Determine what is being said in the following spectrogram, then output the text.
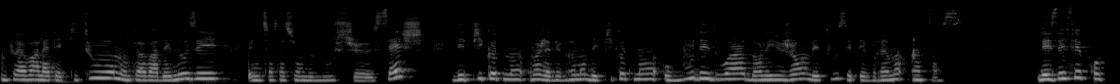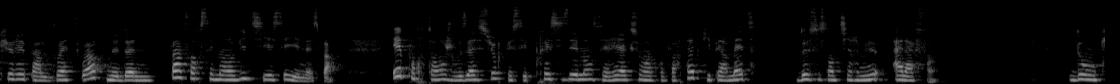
On peut avoir la tête qui tourne, on peut avoir des nausées, une sensation de bouche euh, sèche, des picotements. Moi, j'avais vraiment des picotements au bout des doigts, dans les jambes et tout, c'était vraiment intense. Les effets procurés par le breathwork ne donnent pas forcément envie de s'y essayer, n'est-ce pas? Et pourtant, je vous assure que c'est précisément ces réactions inconfortables qui permettent de se sentir mieux à la fin. Donc,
